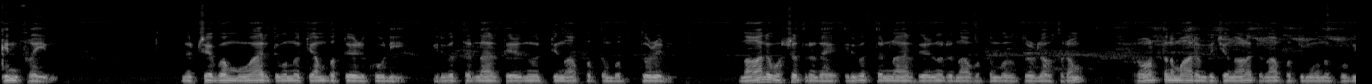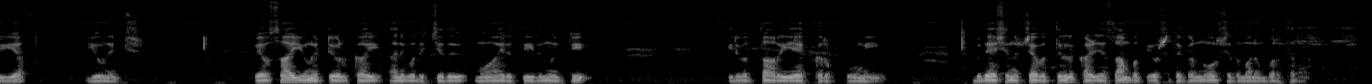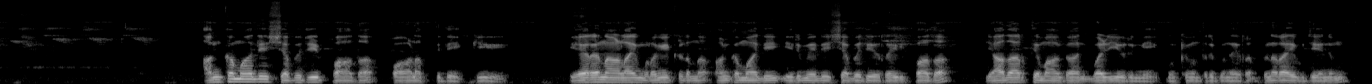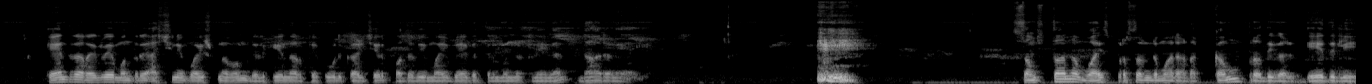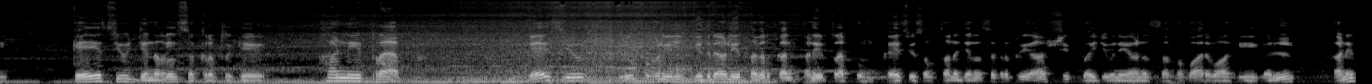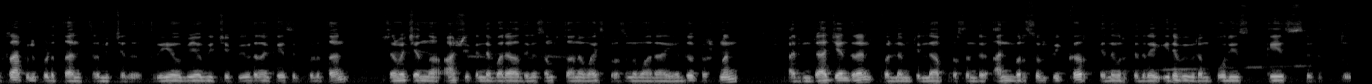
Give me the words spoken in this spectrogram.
കിൻഫ്രയും നിക്ഷേപം മൂവായിരത്തി മുന്നൂറ്റി അമ്പത്തേഴ് കോടി ഇരുപത്തെണ്ണായിരത്തി എഴുന്നൂറ്റി നാൽപ്പത്തൊമ്പത് തൊഴിൽ. നാല് വർഷത്തിനിടെ ഇരുപത്തെണ്ണായിരത്തി എഴുന്നൂറ്റി നാൽപ്പത്തൊമ്പത് തൊഴിലവസരം പ്രവർത്തനം ആരംഭിച്ച് നാനൂറ്റി നാൽപ്പത്തി മൂന്ന് പുതിയ യൂണിറ്റ് വ്യവസായ യൂണിറ്റുകൾക്കായി അനുവദിച്ചത് മൂവായിരത്തി ഇരുന്നൂറ്റി ഇരുപത്താറ് ഏക്കർ ഭൂമി. വിദേശ നിക്ഷേപത്തിൽ കഴിഞ്ഞ സാമ്പത്തിക വർഷത്തേക്കാൾ നൂറ് ശതമാനം വർധന. അങ്കമാലി ശബരി പാത പാളത്തിലേക്ക്. ഏറെ നാളായി മുടങ്ങിക്കിടന്ന അങ്കമാലി എരുമേലി ശബരി റെയിൽപാത യാഥാർത്ഥ്യമാകാൻ വഴിയൊരുങ്ങി. മുഖ്യമന്ത്രി പിണറായി വിജയനും കേന്ദ്ര റെയിൽവേ മന്ത്രി അശ്വിനി വൈഷ്ണവും ഡൽഹിയിൽ നടത്തിയ കൂടിക്കാഴ്ചയിൽ പദ്ധതിയുമായി വേഗത്തിൽ മുന്നിട്ട് നീങ്ങാൻ ധാരണയായി. സംസ്ഥാന വൈസ് പ്രസിഡന്റുമാരടക്കം പ്രതികൾ. ഏതിലെ? കെ എസ് യു ജനറൽ സെക്രട്ടറിക്ക് honey trap. K S U ഗ്രൂപ്പുകളിൽ എതിരാളിയെ തകർക്കാൻ ഹണി ട്രാപ്പും. കെ എസ് യു സംസ്ഥാന ജനറൽ സെക്രട്ടറി ആഷിഖ് ബൈജുവിനെയാണ് സഹഭാരവാഹികൾ ഹണി ട്രാപ്പിൽപ്പെടുത്താൻ ശ്രമിച്ചത്. സ്ത്രീയെ ഉപയോഗിച്ച് പീഡന കേസിൽപ്പെടുത്താൻ ശ്രമിച്ചെന്ന ആഷിഖിന്റെ പരാതിയിൽ സംസ്ഥാന വൈസ് പ്രസിഡന്റുമാരായ യദു കൃഷ്ണൻ അരുൺ രാജേന്ദ്രൻ കൊല്ലം ജില്ലാ പ്രസിഡന്റ് അൻവർ സുൽഫിക്കർ എന്നിവർക്കെതിരെ ഇരവിവരം പോലീസ് കേസെടുത്തു.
